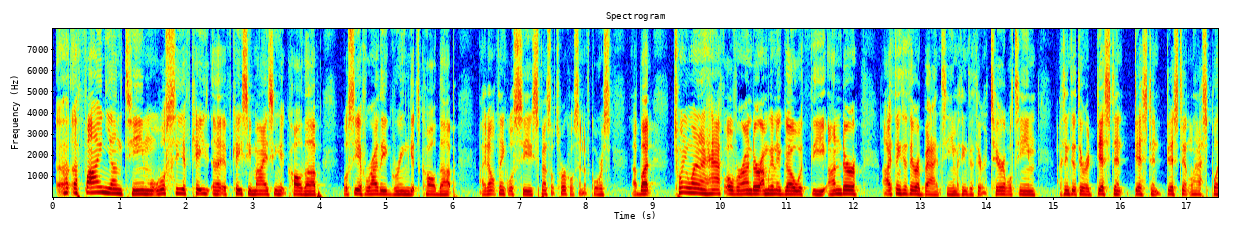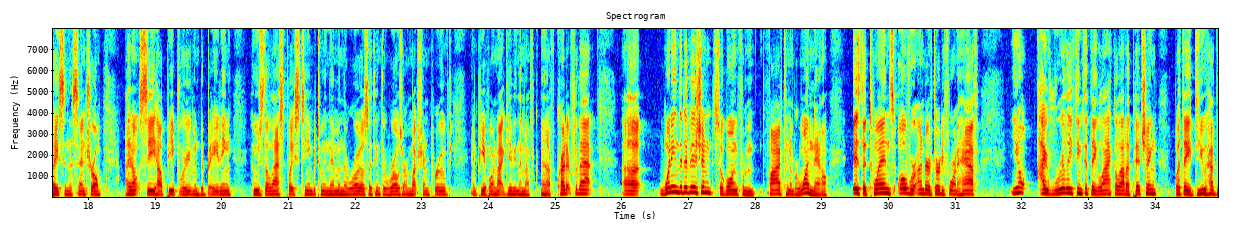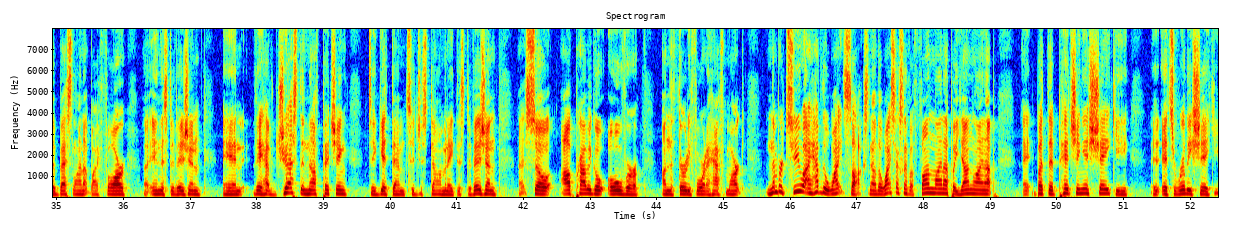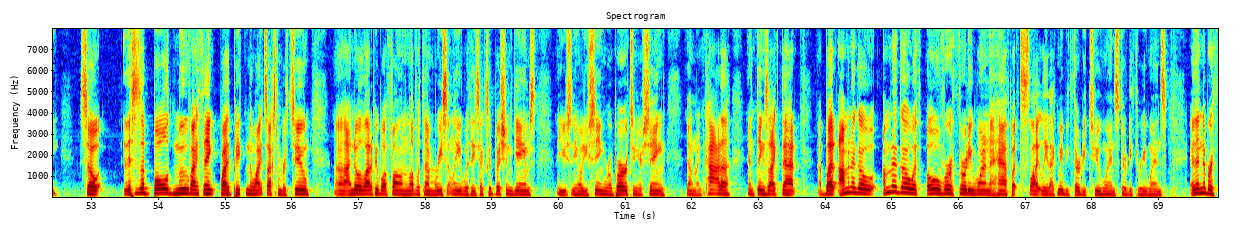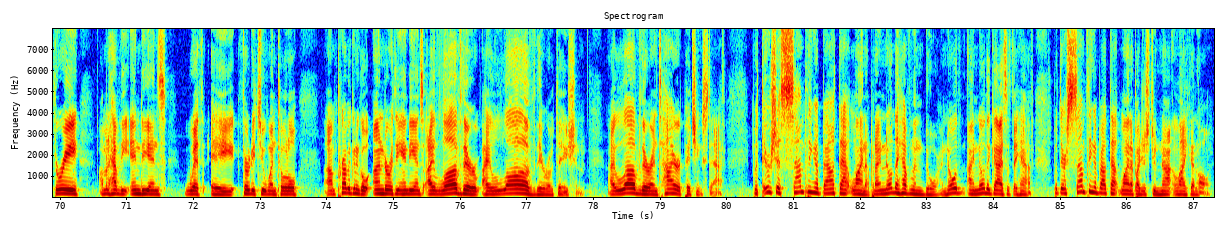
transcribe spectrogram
A, a fine young team. We'll see if uh, if Casey Mize can get called up. We'll see if Riley Greene gets called up. I don't think we'll see Spencer Torkelson, of course. Uh, but 21 and a half over under. I'm going to go with the under. I think that they're a bad team. I think that they're a terrible team. I think that they're a distant, distant, distant last place in the Central. I don't see how people are even debating who's the last place team between them and the Royals. I think the Royals are much improved, and people are not giving them enough, credit for that. Uh, winning the division, so going from five to number one now, is the Twins over under 34 and a half. You know, I really think that they lack a lot of pitching, but they do have the best lineup by far uh, in this division, and they have just enough pitching to get them to just dominate this division. Uh, so I'll probably go over on the 34 and a half mark. Number two, I have the White Sox. Now, the White Sox have a fun lineup, a young lineup, eh, but the pitching is shaky. It's really shaky. So this is a bold move, I think, by picking the White Sox number two. Uh, I know a lot of people have fallen in love with them recently with these exhibition games. You, you know, you're seeing Robert and you're seeing Yoan Moncada and things like that. But I'm gonna go. I'm gonna go with over 31 and a half, but slightly like maybe 32 wins, 33 wins. And then number three, I'm gonna have the Indians with a 32 win total. I'm probably gonna go under with the Indians. I love their. I love their rotation. I love their entire pitching staff. But there's just something about that lineup, and I know they have Lindor. I know I know the guys that they have, but there's something about that lineup I just do not like at all.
